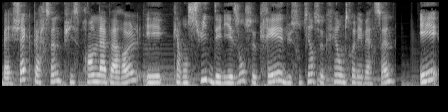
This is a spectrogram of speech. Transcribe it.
bah, chaque personne puisse prendre la parole et qu'ensuite des liaisons se créent, du soutien se crée entre les personnes et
